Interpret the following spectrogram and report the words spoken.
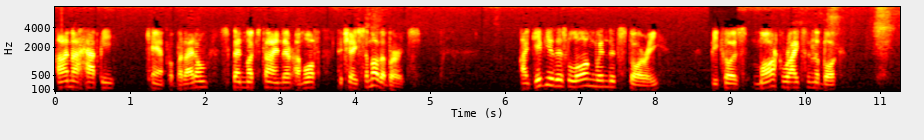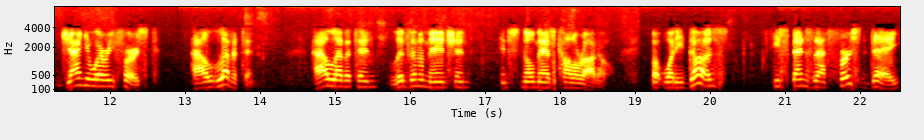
I'm a happy camper, but I don't spend much time there. I'm off to chase some other birds. I give you this long winded story because Mark writes in the book, January 1st, Al Levantin. Al Levantin lives in a mansion in Snowmass, Colorado. But what he does, he spends that first day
